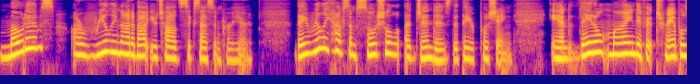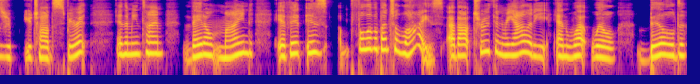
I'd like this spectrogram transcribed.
motives are really not about your child's success and career. They really have some social agendas that they are pushing and they don't mind if it tramples your, your child's spirit in the meantime. They don't mind if it is full of a bunch of lies about truth and reality and what will build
